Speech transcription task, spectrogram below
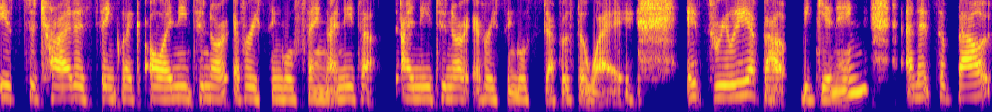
is to try to think like, oh, I need to know every single thing. I need to I need to know every single step of the way. It's really about beginning and it's about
